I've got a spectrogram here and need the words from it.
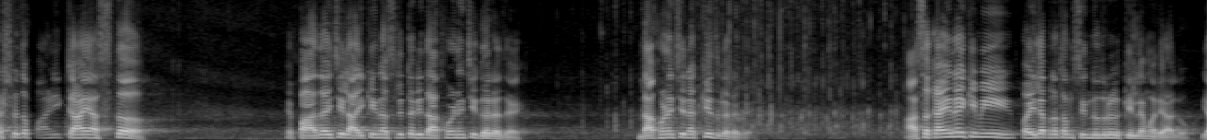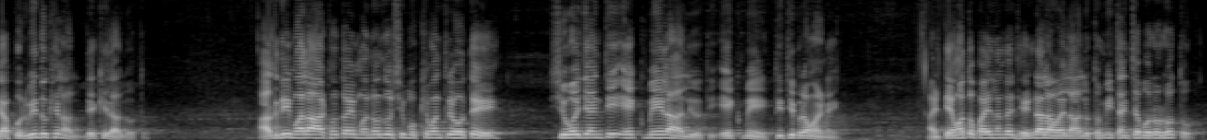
महाराष्ट्राचं पाणी काय असतं हे पाजायची लायकी नसली तरी दाखवण्याची गरज आहे. दाखवण्याची नक्कीच गरज आहे. असं काही नाही की मी पहिल्या प्रथम सिंधुदुर्ग किल्ल्यामध्ये आलो. यापूर्वी देखील आलो देखील आलो होतो. अगदी मला आठवतंय मनोज जोशी मुख्यमंत्री होते. शिवजयंती एक मेला आली होती. एक मे तिथीप्रमाणे. आणि तेव्हा तो पहिल्यांदा झेंडा लावायला आलो होतो. मी त्यांच्याबरोबर होतो.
